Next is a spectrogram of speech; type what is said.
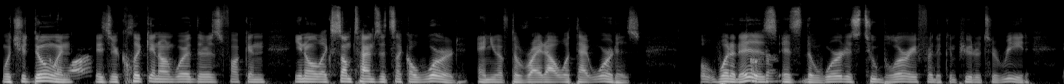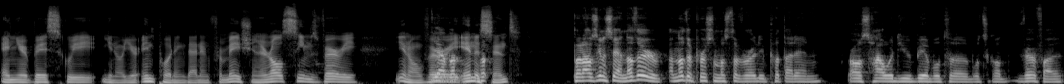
What you're doing is you're clicking on where there's fucking, you know, like sometimes it's like a word and you have to write out what that word is. Uh, what it is Okay. is the word is too blurry for the computer to read, and you're basically, you know, you're inputting that information. It all seems very, you know, very but- but- innocent. But I was gonna say another another person must have already put that in, or else how would you be able to what's it called verify it?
